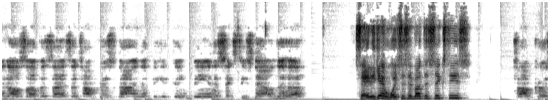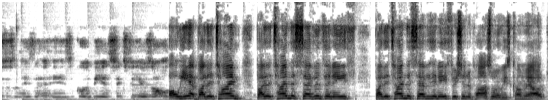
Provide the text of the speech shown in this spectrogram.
And also, besides, uh, Tom Cruise is now in the being, in the sixties now. The uh, Say it again. What's this about the '60s? Tom Cruise is he's, he's going to be in sixty years old. Oh yeah. By the time, by the time the seventh and eighth, by the time the seventh and eighth Mission Impossible movies come out,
